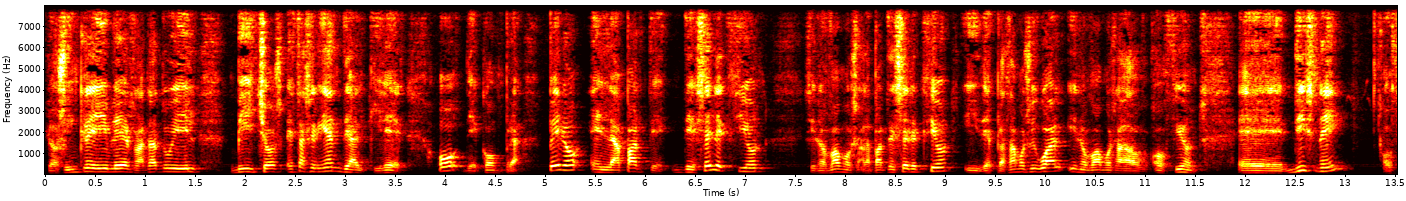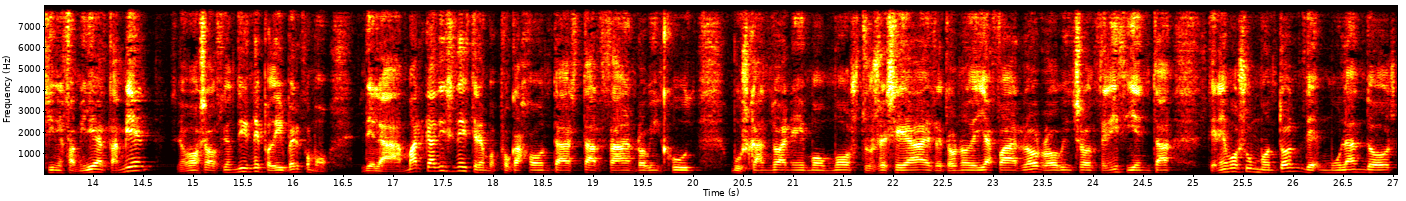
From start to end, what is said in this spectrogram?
Los Increíbles, Ratatouille, Bichos, estas serían de alquiler o de compra. Pero en la parte de selección, si nos vamos a la parte de selección y desplazamos igual y nos vamos a la opción eh, Disney o cine familiar también, si nos vamos a la opción Disney, podéis ver como de la marca Disney tenemos Pocahontas, Tarzan, Robin Hood, Buscando a Nemo, Monstruos S.A., El Retorno de Jafar, Los Robinson, Cenicienta. Tenemos un montón de Mulan 2,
